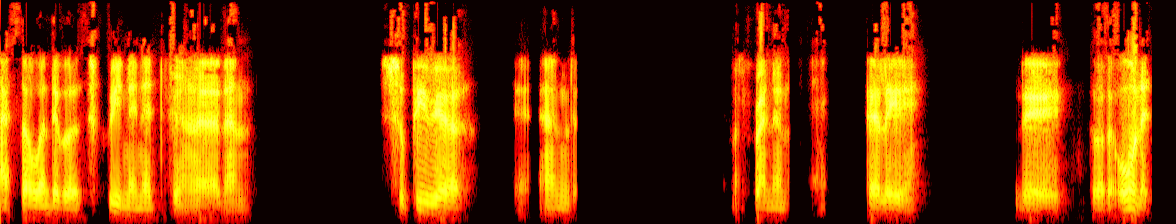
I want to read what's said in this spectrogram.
I saw when they were screening it, uh, then Superior and my friend in LA, they sort of own it.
